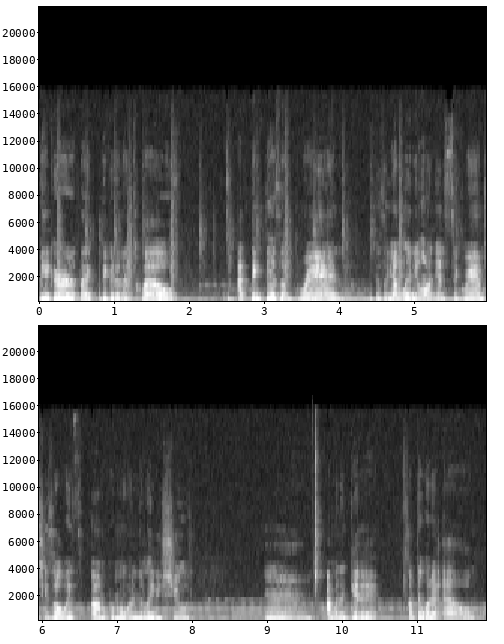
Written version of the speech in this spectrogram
bigger, like bigger than a 12, I think there's a brand there's a young lady on Instagram. She's always um, promoting the lady's shoes. Mm, I'm gonna get it. Something with an L.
